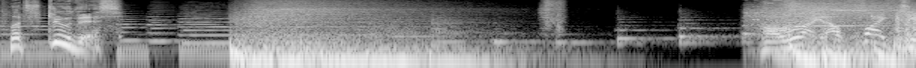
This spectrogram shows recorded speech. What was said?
Let's do this! All right, I'll fight you!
